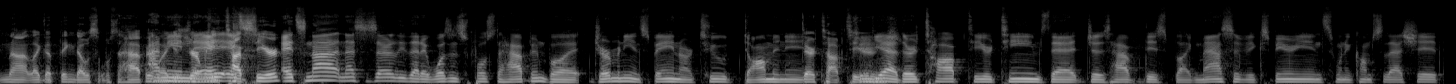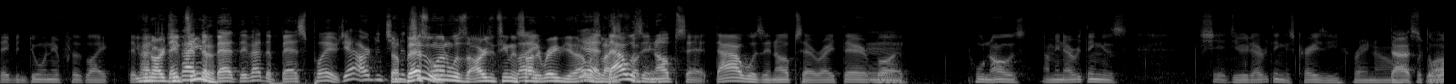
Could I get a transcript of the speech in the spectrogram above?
not like a thing that was supposed to happen? I like mean, is Germany it- top it's, tier? It's not necessarily that it wasn't supposed to happen, but Germany and Spain are two dominant. They're top tier. yeah, they're top tier teams that just have this like massive experience when it comes to that shit. They've been doing it for like they've Even had, they've had the best they've had the best players. Yeah, Argentina. The best too. one was Argentina and Saudi Arabia. That yeah, was like that was fucking- an upset. That was an upset right there. Mm. But who knows? I mean, everything is shit, dude. Everything is crazy right now That's with the wild.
